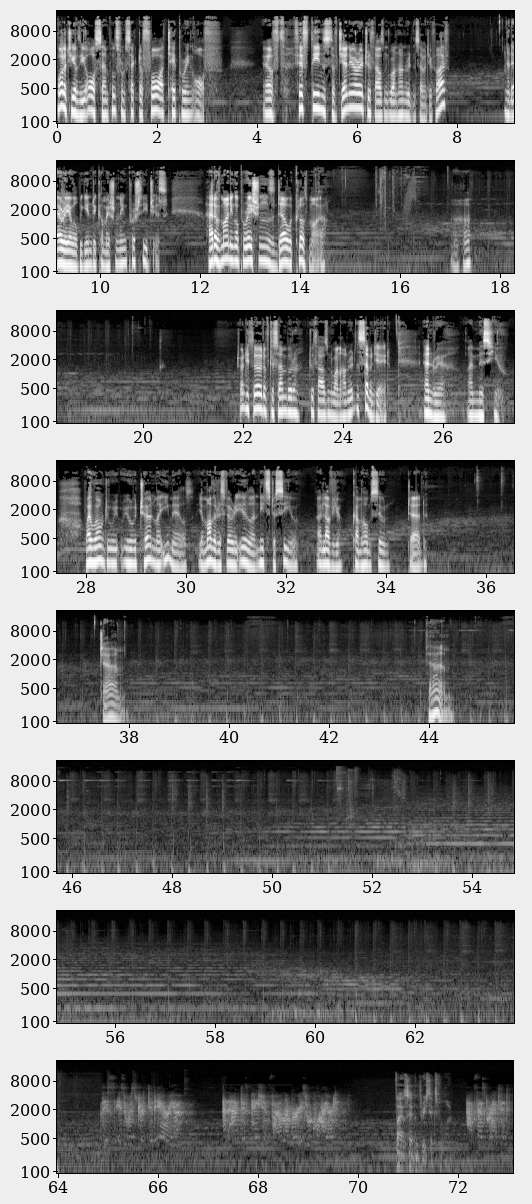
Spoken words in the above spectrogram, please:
Quality of the ore samples from Sector 4 are tapering off. Of 15th of January 2175, that area will begin decommissioning procedures. Head of Mining Operations Del Closemeyer. Uh huh. 23rd of December 2178. Andrea, I miss you. Why won't you return my emails? Your mother is very ill and needs to see you. I love you. Come home soon, Dad. Damn. Damn. File 7364. Access granted.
